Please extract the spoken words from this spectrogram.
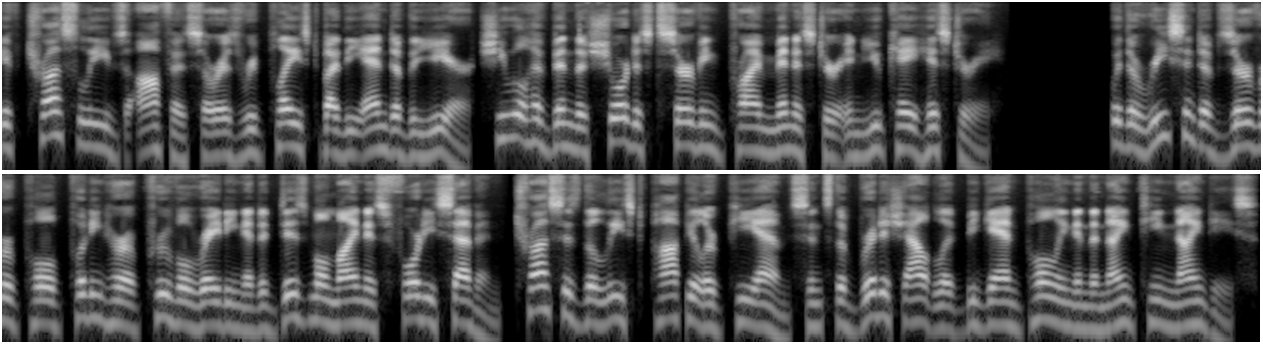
If Truss leaves office or is replaced by the end of the year, she will have been the shortest-serving prime minister in UK history. With a recent Observer poll putting her approval rating at a dismal minus 47, Truss is the least popular PM since the British outlet began polling in the 1990s.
